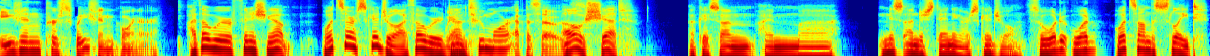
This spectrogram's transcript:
Asian persuasion corner. I thought we were finishing up. What's our schedule? I thought we were We done. have two more episodes. Oh shit. Okay, so I'm I'm uh, misunderstanding our schedule. So what what what's on the slate?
